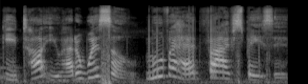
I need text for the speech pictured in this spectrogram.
Mikey taught you how to whistle. Move ahead five spaces.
